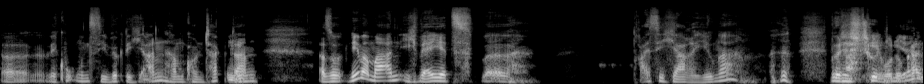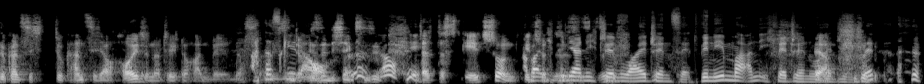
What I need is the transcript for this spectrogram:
äh, wir gucken uns die wirklich an, haben Kontakt mhm. dann. Also nehmen wir mal an, ich wäre jetzt äh, 30 Jahre jünger, würde Ach, studieren. Du, kann, du, kannst dich, du kannst dich auch heute natürlich noch anmelden. Das, Ach, das geht auch. Nicht exklusiv. Ja, okay. das, das geht schon. Geht Aber schon. ich bin das ja nicht Gen Y, Gen Z. Wir nehmen mal an, ich wäre Gen ja. Y, Gen Z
